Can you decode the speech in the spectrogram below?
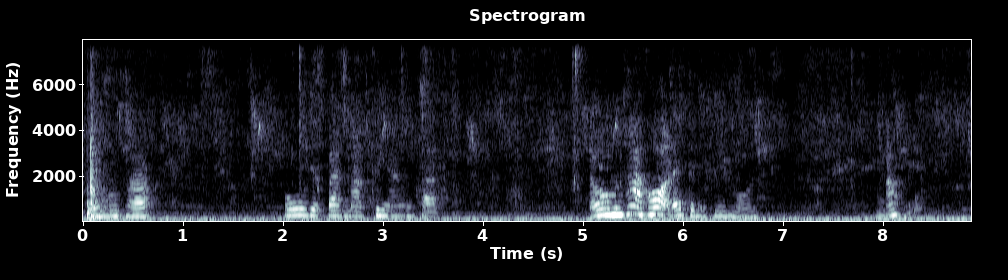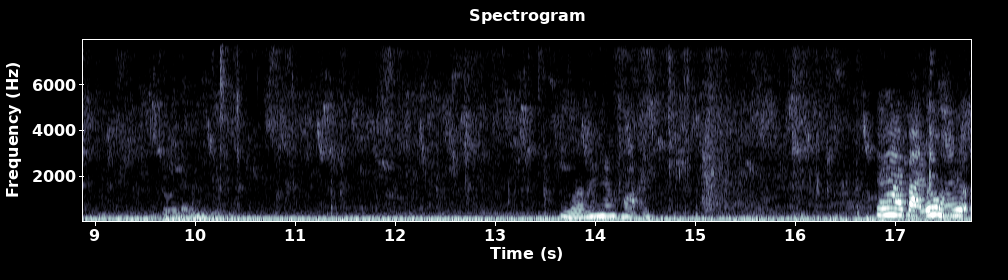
โอ้พักโอ้จะปั่นมากขึ้นยังครับแต่ว่ามันฆ่าข้อได้แต่หนึ่งเพลงมอนตัวแล้วมันอยู่ หัวมันยังหอยไม่ใช่ปลาลูกนะลูก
